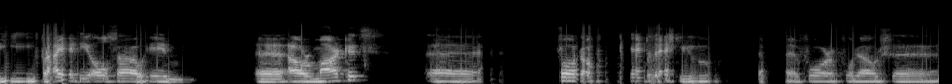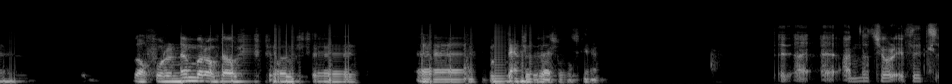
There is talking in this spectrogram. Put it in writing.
the variety also in our markets uh, sort of came to rescue uh, for for those uh, well for a number of those those uh, vessels. Yeah. I, am not sure if it's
